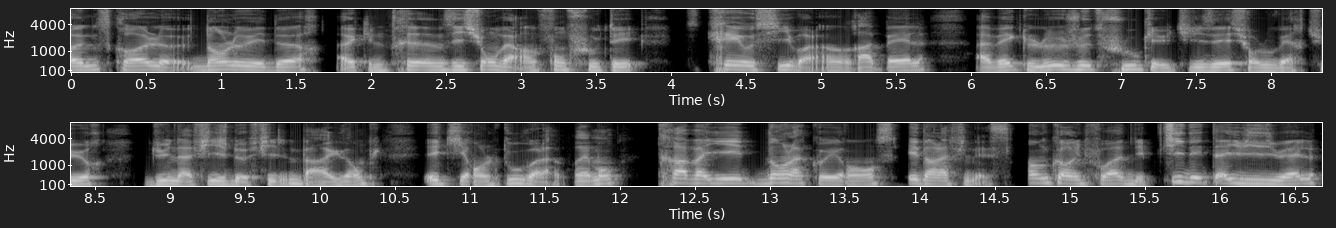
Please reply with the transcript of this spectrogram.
on scroll dans le header avec une transition vers un fond flouté qui crée aussi voilà un rappel avec le jeu de flou qui est utilisé sur l'ouverture d'une affiche de film par exemple et qui rend le tout voilà vraiment travaillé dans la cohérence et dans la finesse. Encore une fois, des petits détails visuels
